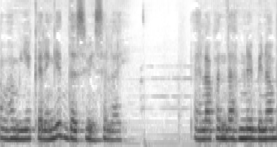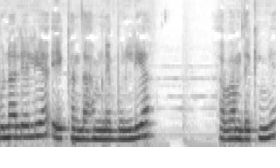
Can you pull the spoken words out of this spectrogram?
अब हम ये करेंगे दसवीं सिलाई। पहला फंदा हमने बिना बुना ले लिया, एक फंदा हमने बुन लिया। अब हम देखेंगे,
